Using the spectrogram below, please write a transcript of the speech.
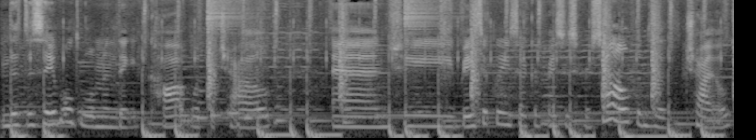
And the disabled woman, they get caught with the child, and she basically sacrifices herself into the child.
